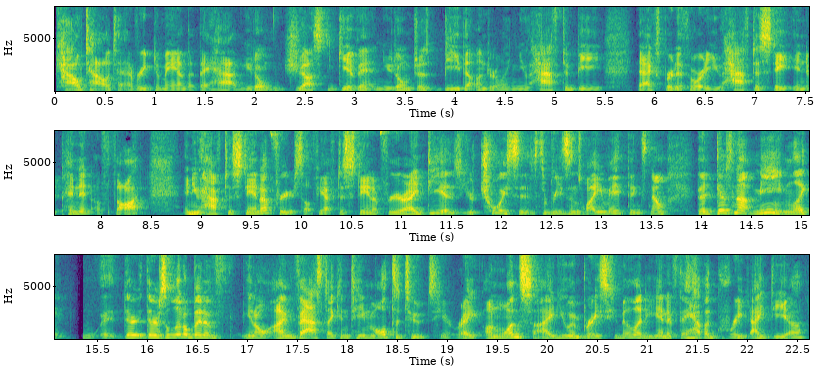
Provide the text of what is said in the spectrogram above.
kowtow to every demand that they have. You don't just give in. You don't just be the underling. You have to be the expert authority. You have to stay independent of thought and you have to stand up for yourself. You have to stand up for your ideas, your choices, the reasons why you made things. Now, that does not mean like there, there's a little bit of, you know, I'm vast, I contain multitudes here, right? On one side, you embrace humility. And if they have a great idea,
